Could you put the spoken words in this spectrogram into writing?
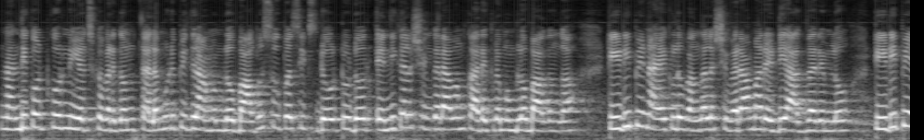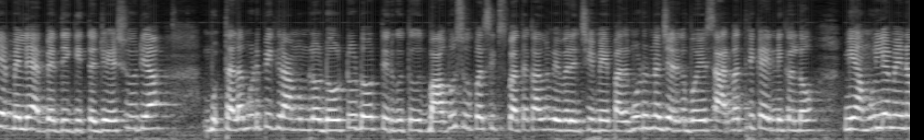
నందికొట్కూరు నియోజకవర్గం తలముడిపి గ్రామంలో Babu super six door to door ఎన్నికల శంకరావం కార్యక్రమంలో భాగంగా టీడీపీ నాయకులు వంగల శివరామారెడ్డి ఆధ్వర్యంలో టీడీపీ ఎమ్మెల్యే అభ్యర్థి గిత్త జయసూర్య తలముడిపి గ్రామంలో డోర్ టు డోర్ తిరుగుతూ బాబు సూపర్ సిక్స్ పథకాలను వివరించి మే పదమూడున జరగబోయే సార్వత్రిక ఎన్నికల్లో మీ అమూల్యమైన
